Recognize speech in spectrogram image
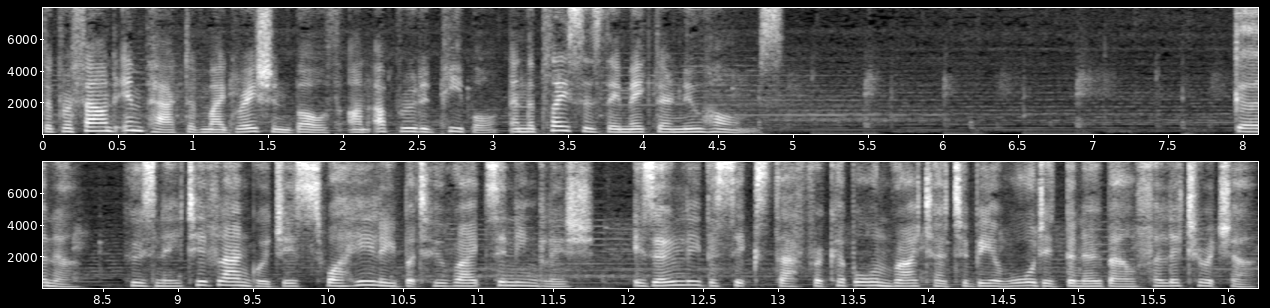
the profound impact of migration both on uprooted people and the places they make their new homes. Gurnah, whose native language is Swahili but who writes in English, is only the sixth Africa born writer to be awarded the Nobel for Literature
